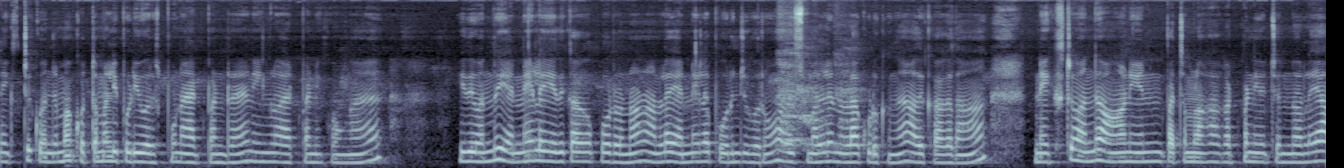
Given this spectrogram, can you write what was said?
நெக்ஸ்ட்டு கொஞ்சமாக கொத்தமல்லி பொடி ஒரு ஸ்பூன் ஆட் பண்ணுறேன் நீங்களும் ஆட் பண்ணிக்கோங்க. இது வந்து எண்ணெயில் எதுக்காக போடுறோன்னா நல்லா எண்ணெயில் பொரிஞ்சு வரும். அது ஸ்மெல்லு நல்லா கொடுக்குங்க. அதுக்காக தான். நெக்ஸ்ட்டு வந்து ஆனியன் பச்சை மிளகா கட் பண்ணி வச்சுருந்தோம் இல்லையா?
